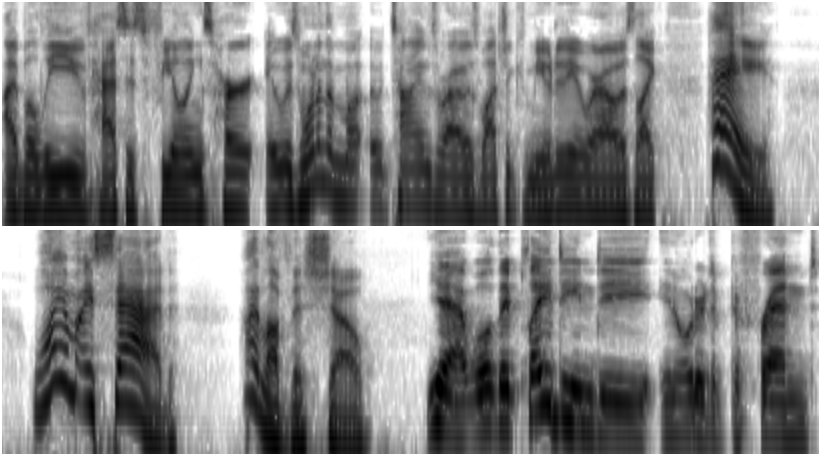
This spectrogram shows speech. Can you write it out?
I believe has his feelings hurt? It was one of the mo- times where I was watching Community where I was like, hey, why am I sad? I love this show. Yeah, well, they play D and D in order to befriend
